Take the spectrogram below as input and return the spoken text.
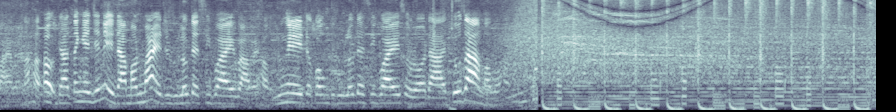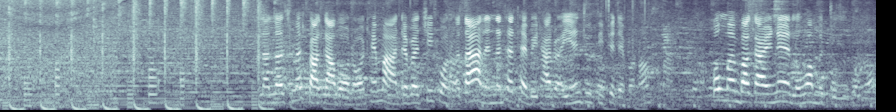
ပါတယ်ပေါ့နော်ဟုတ်ဟုတ်ဒါတငယ်ချင်းတွေဒါမောင်နှမတွေတူတူလုပ်တဲ့စီးပွားရေးပါပဲဟုတ်လူငယ်တွေတကုံတူတူလုပ်တဲ့စီးပွားရေးဆိုတော့ဒါစူးစမ်းရမှာပေါ့ဟုတ် လာလာ smash burger ပေါ့နော်အထဲမှာ double cheese ပေါ့နော်အသားကလည်းနှစ်ထပ်ထည့်ပေးထားတော့အရင် juicy ဖြစ်တယ်ပေါ့နော်ပုံမှန် burger တွေနဲ့လုံးဝမတူဘူးပေါ့နော်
